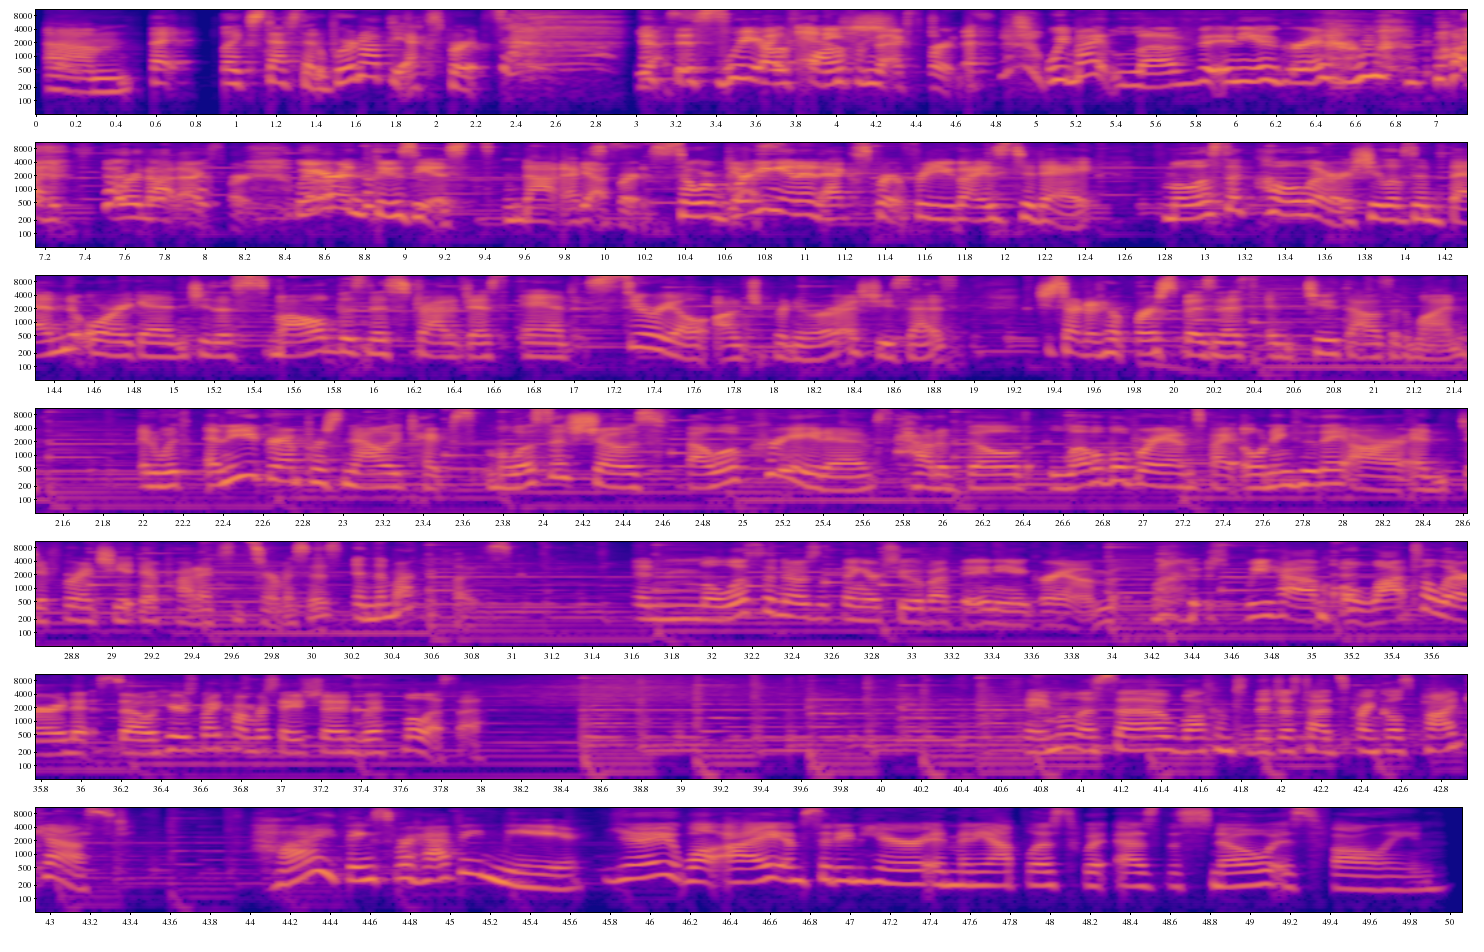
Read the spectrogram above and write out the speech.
Right. Um, but like Steph said, we're not the experts. Yes, we are far from the experts. We might love the Enneagram, but we're not experts. we are enthusiasts, not experts. Yes. So we're bringing yes. in an expert for you guys today. Melissa Koehler. She lives in Bend, Oregon. She's a small business strategist and serial entrepreneur, as she says. She started her first business in 2001. And with Enneagram personality types, Melissa shows fellow creatives how to build lovable brands by owning who they are and differentiate their products and services in the marketplace. And Melissa knows a thing or two about the Enneagram. we have a lot to learn. So here's my conversation with Melissa. Hey, Melissa. Welcome to the Just Add Sprinkles podcast. Hi, thanks for having me. Yay. Well, I am sitting here in Minneapolis as the snow is falling,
